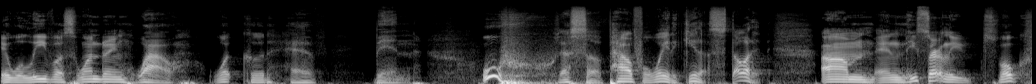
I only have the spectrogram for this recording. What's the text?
it will leave us wondering, wow, what could have been? Woo! that's a powerful way to get us started. Um, and he certainly spoke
